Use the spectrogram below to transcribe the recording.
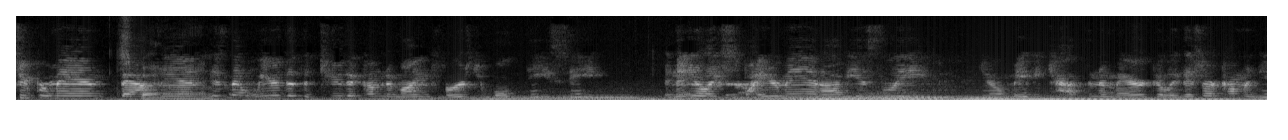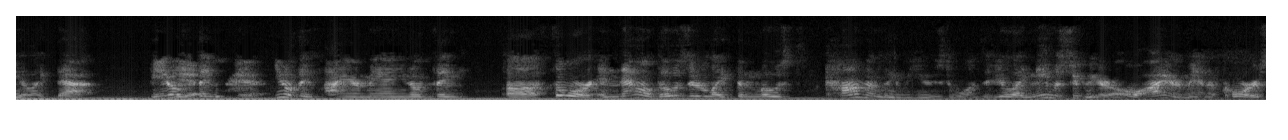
Superman, Batman. Spider-Man. Isn't that weird that the two that come to mind first are both DC? And then you're like Spider-Man, obviously. You know, maybe Captain America. Like they start coming to you like that. But you don't Yeah. think you don't think Iron Man. You don't think uh, Thor. And now those are like the most commonly used ones. If you're like name a superhero, oh Iron Man, of course.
